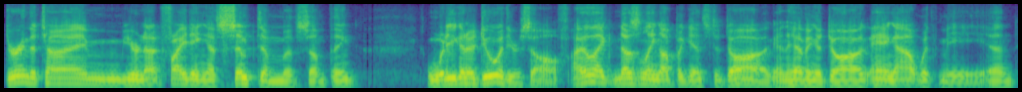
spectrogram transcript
during the time you're not fighting a symptom of something, what are you going to do with yourself? I like nuzzling up against a dog and having a dog hang out with me and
